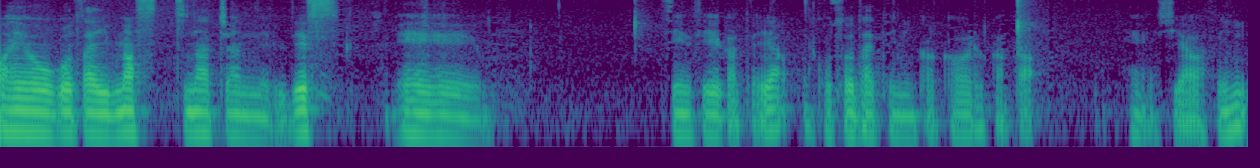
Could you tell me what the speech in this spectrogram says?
おはようございます。つなチャンネルです、えー、先生方や子育てに関わる方、えー、幸せに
